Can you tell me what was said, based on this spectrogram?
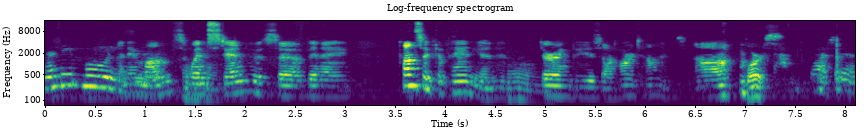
Many moons. Many months. Mhm. Winston, who's uh, been a constant companion in, Mm. during these uh, hard times. Uh, Of course. Gosh, yeah.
